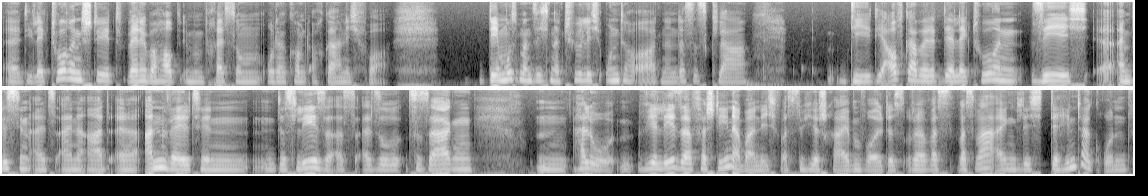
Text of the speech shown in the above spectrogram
Äh, die Lektorin steht, wenn überhaupt, im Impressum oder kommt auch gar nicht vor. Dem muss man sich natürlich unterordnen, das ist klar die, die Aufgabe der Lektorin sehe ich äh, ein bisschen als eine Art äh, Anwältin des Lesers. Also zu sagen, hm, hallo, wir Leser verstehen aber nicht, was du hier schreiben wolltest oder was, was war eigentlich der Hintergrund?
